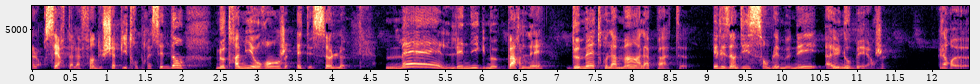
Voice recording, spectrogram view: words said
Alors certes, à la fin du chapitre précédent, notre ami Orange était seul, mais l'énigme parlait de mettre la main à la pâte, et les indices semblaient mener à une auberge. Alors euh,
